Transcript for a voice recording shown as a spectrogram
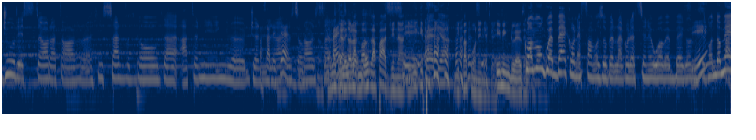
Jurist, orator, he served both at an English Ma sta leggendo? No, Sì, sta leggendo la, co- la pagina Sì. di Wikipedia di Bacone in inglese. In inglese. Comunque Bacon è famoso per la colazione uova e bacon, Sì? secondo me,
